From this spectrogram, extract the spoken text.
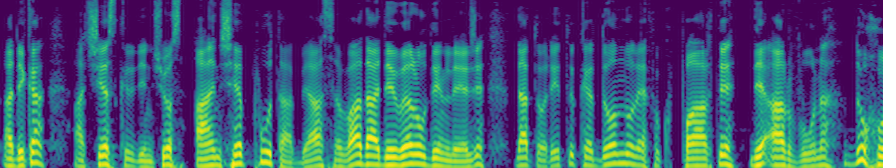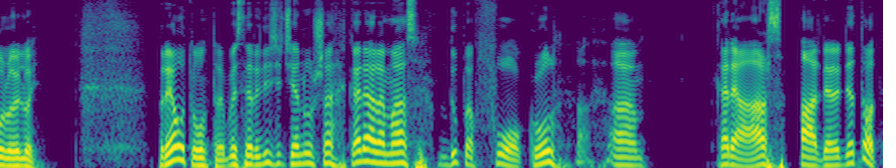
Adică acest credincios a început abia să vadă adevărul din lege datorită că Domnul a făcut parte de arvuna Duhului lui. Preotul trebuie să ridice cenușa care a rămas după focul a, a, care a ars ardere de tot.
